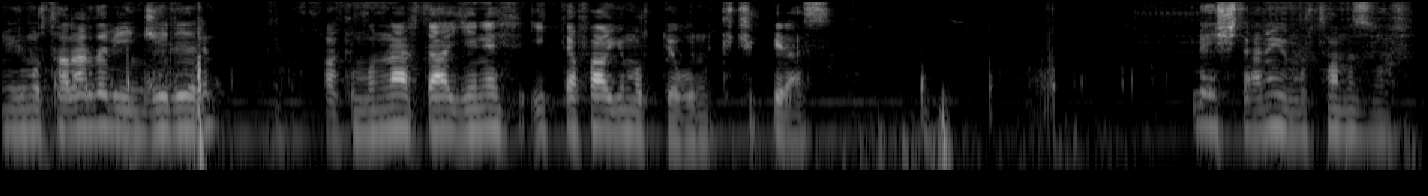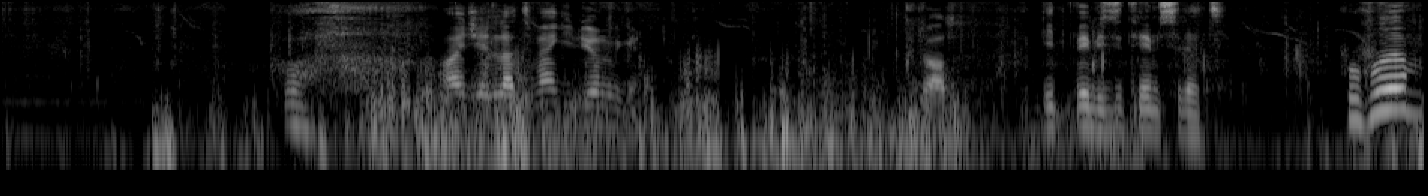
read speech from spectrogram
Yumurtaları da bir inceleyelim. Bakın bunlar daha yeni ilk defa yumurtluyor bunu. Küçük biraz. 5 tane yumurtamız var. Of. Ay cellatıma gidiyorum bir gün. Kral. Git ve bizi temsil et. Fufum.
